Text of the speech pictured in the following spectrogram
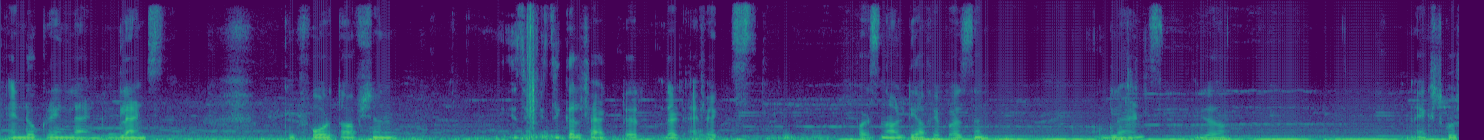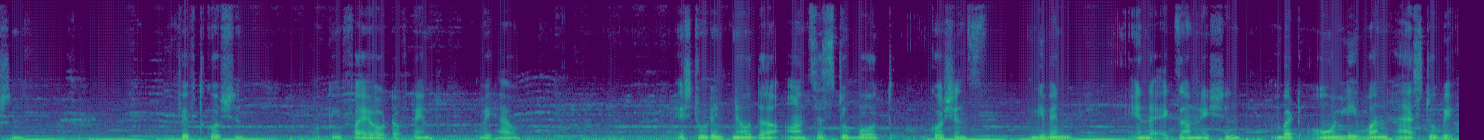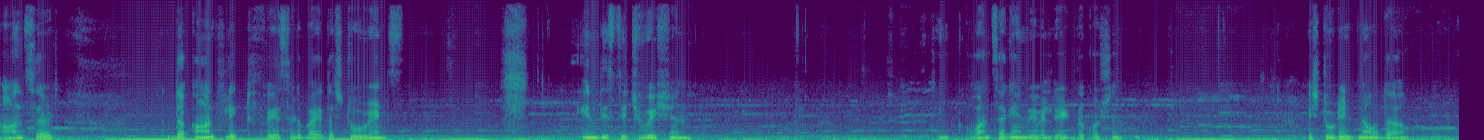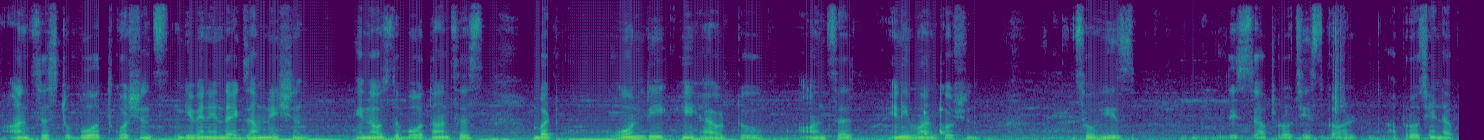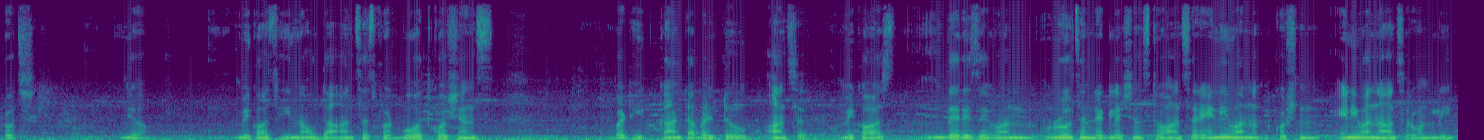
endocrine glands. Okay fourth option is a physical factor that affects personality of a person glands. Yeah. Next question. Fifth question. Okay 5 out of 10 we have. A student know the answers to both questions given in the examination but only one has to be answered. The conflict faced by the students in this situation. I think once again we will read the question student know the answers to both questions given in the examination. He knows the both answers but only he have to answer any one question. So his this approach is called approach and approach. Yeah. Because he know the answers for both questions but he can't able to answer because there is a one rules and regulations to answer any one question any one answer only.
